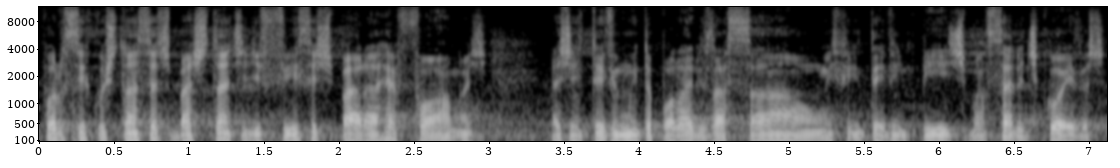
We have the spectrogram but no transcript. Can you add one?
foram circunstâncias bastante difíceis para reformas. A gente teve muita polarização, enfim, teve impeachment, uma série de coisas.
